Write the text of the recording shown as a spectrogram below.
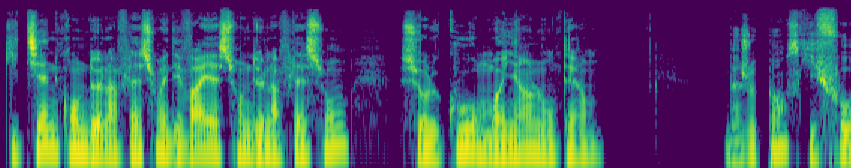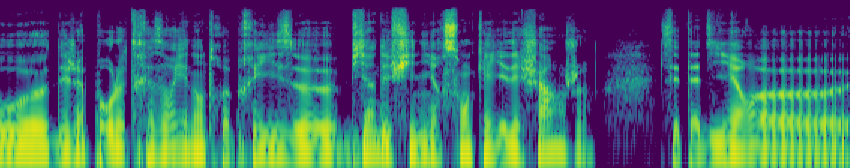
qui tienne compte de l'inflation et des variations de l'inflation sur le court, moyen, long terme? Bah, je pense qu'il faut euh, déjà pour le trésorier d'entreprise euh, bien définir son cahier des charges, c'est-à-dire, euh,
